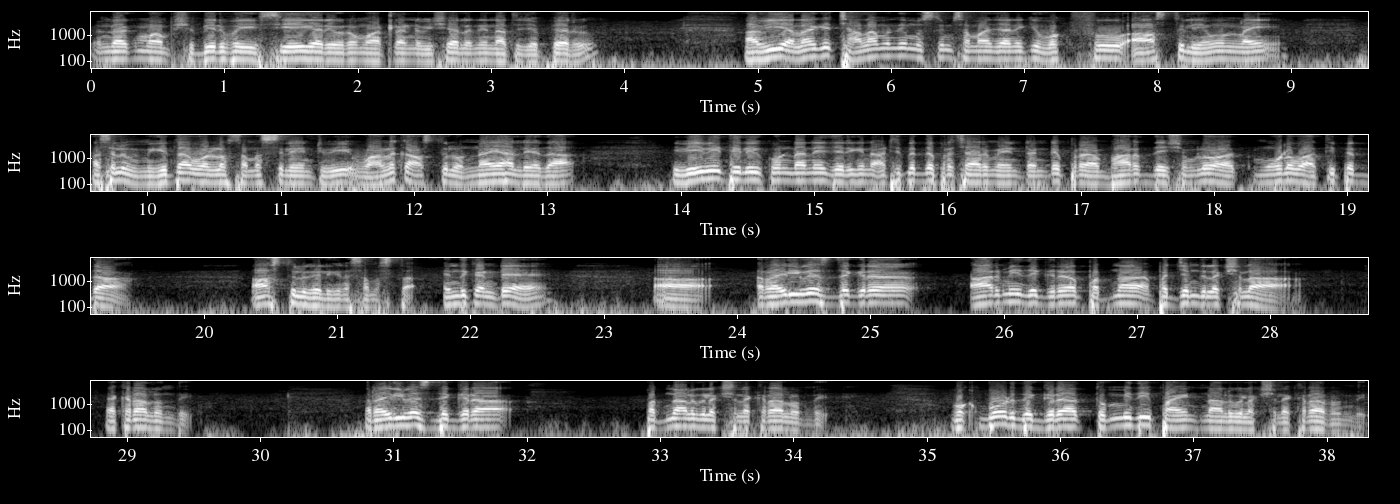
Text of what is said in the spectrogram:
ఇందాక మా షబీర్ భాయ్ సిఐ గారు ఎవరో మాట్లాడిన విషయాలన్నీ నాతో చెప్పారు. అవి అలాగే చాలామంది ముస్లిం సమాజానికి వక్ఫ్ ఆస్తులు ఏమున్నాయి? అసలు మిగతా వాళ్ళ సమస్యలు ఏంటివి? వాళ్ళకు ఆస్తులు ఉన్నాయా లేదా? ఇవేమీ తెలియకుండానే జరిగిన అతిపెద్ద ప్రచారం ఏంటంటే ప్ర భారతదేశంలో మూడవ అతిపెద్ద ఆస్తులు కలిగిన సంస్థ. ఎందుకంటే రైల్వేస్ దగ్గర ఆర్మీ దగ్గర పద్నా పద్దెనిమిది లక్షల ఎకరాలు ఉంది రైల్వేస్ దగ్గర పద్నాలుగు లక్షల ఎకరాలు ఉంది. ఒక బోర్డు దగ్గర తొమ్మిది పాయింట్ నాలుగు లక్షల ఎకరాలు ఉంది.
